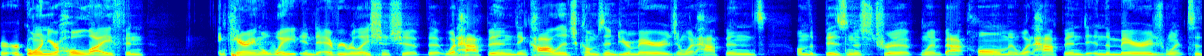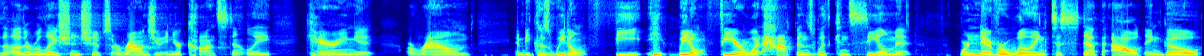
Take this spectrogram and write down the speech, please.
Or, or going your whole life and and carrying a weight into every relationship that what happened in college comes into your marriage and what happens on the business trip went back home and what happened in the marriage went to the other relationships around you and you're constantly carrying it around and because we don't, fe- we don't fear what happens with concealment, we're never willing to step out and go,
